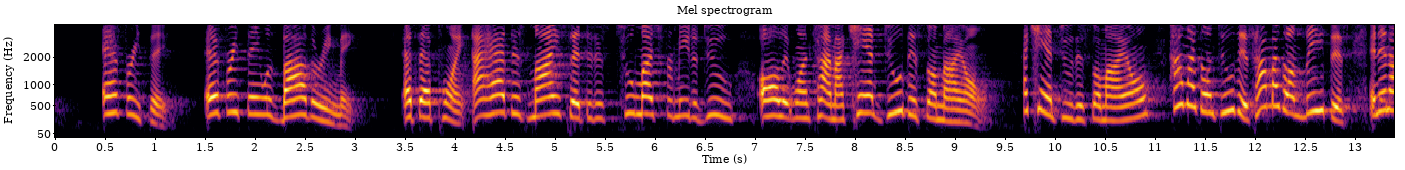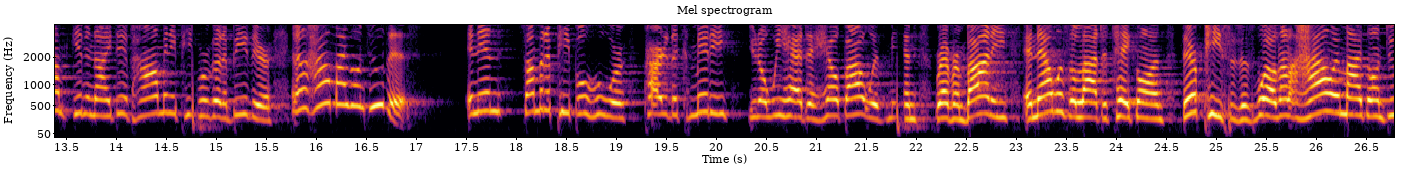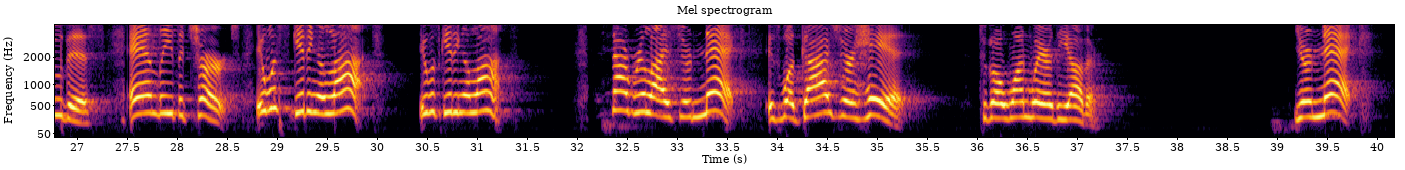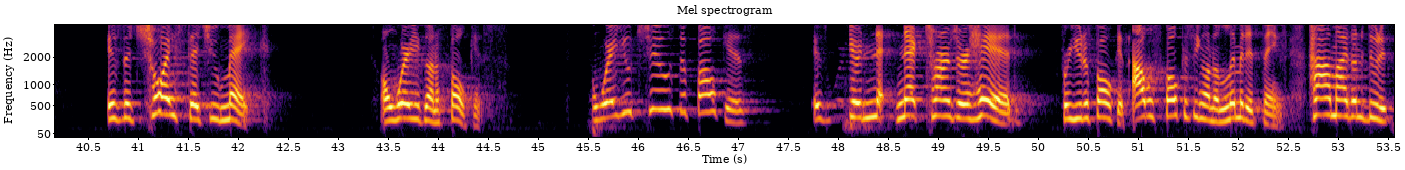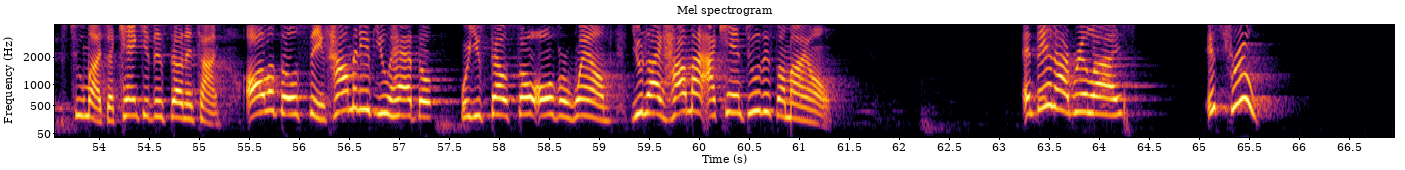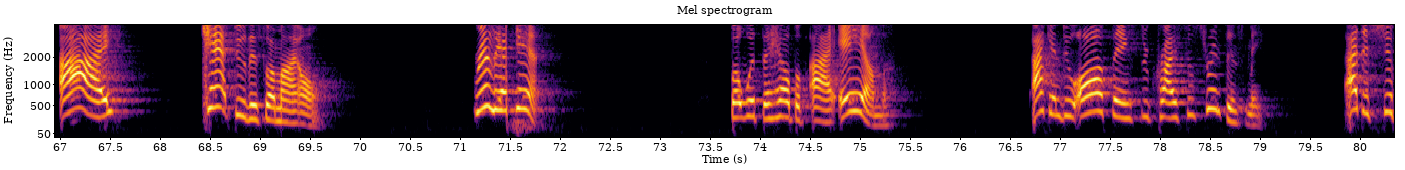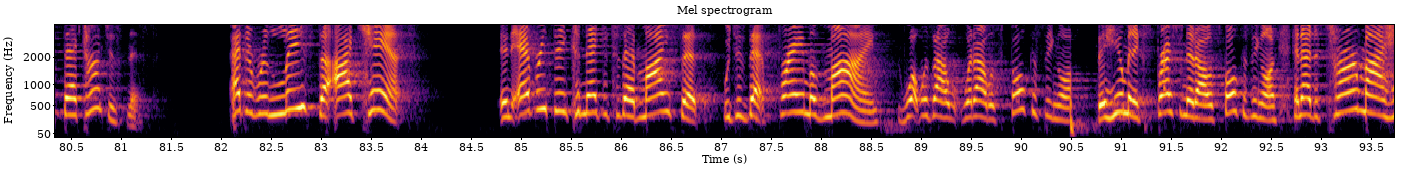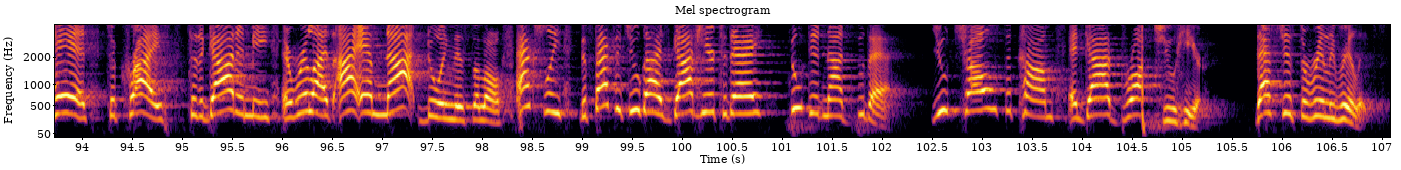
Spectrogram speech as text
Everything. Everything was bothering me at that point. I had this mindset that it's too much for me to do all at one time. I can't do this on my own. I can't do this on my own. How am I going to do this? How am I going to lead this? And then I'm getting an idea of how many people are going to be there. And how am I going to do this? And then some of the people who were part of the committee, you know, we had to help out with me and Reverend Bonnie, and that was a lot to take on their pieces as well. Now, how am I going to do this and lead the church? It was getting a lot. It was getting a lot. And I realized your neck is what guides your head to go one way or the other. Your neck is the choice that you make on where you're going to focus. And where you choose to focus is where your ne- neck turns your head for you to focus. I was focusing on the limited things. How am I going to do this? It's too much. I can't get this done in time. All of those things. How many of you had those where you felt so overwhelmed? You're like, how am I? I can't do this on my own. And then I realized it's true. I can't do this on my own. Really, I can't. But with the help of I am, I can do all things through Christ who strengthens me. I had to shift that consciousness. I had to release the I can't and everything connected to that mindset, which is that frame of mind, what was I what I was focusing on, the human expression that I was focusing on, and I had to turn my head to Christ, to the God in me, and realize I am not doing this alone. Actually, the fact that you guys got here today, you did not do that. You chose to come and God brought you here. That's just the really, reallys.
